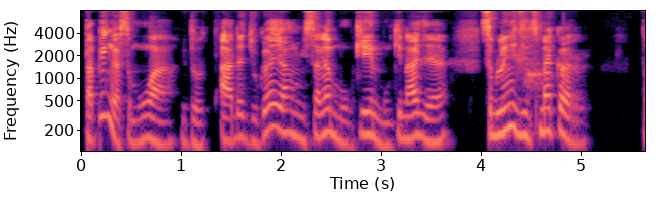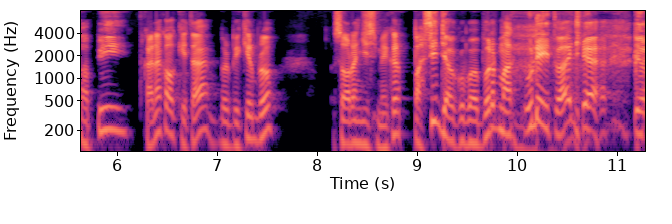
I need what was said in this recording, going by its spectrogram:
Tapi nggak semua gitu. Ada juga yang misalnya mungkin mungkin aja sebelumnya jeans maker. Tapi Karena kalau kita berpikir bro, seorang jeans maker pasti jago permak. Udah itu aja. ya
